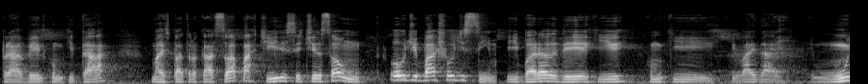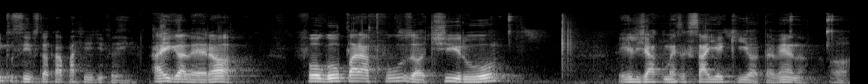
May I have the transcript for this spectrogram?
para ver ele como que tá. Mas para trocar só a partilha, você tira só um, ou de baixo ou de cima. E bora ver aqui como que, que vai dar aí. É muito simples trocar a partilha de freio. Aí galera, ó, folgou o parafuso, ó, tirou. Ele já começa a sair aqui, ó, tá vendo? Ó,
